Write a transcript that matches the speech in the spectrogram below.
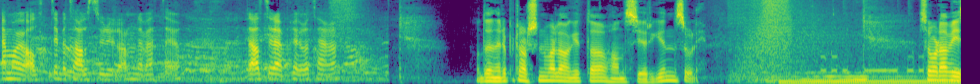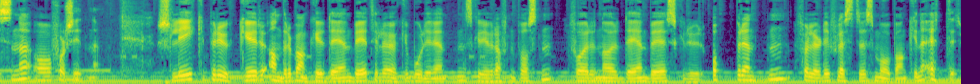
Jeg må jo alltid betale studielån, det vet jeg jo. Det er alltid det jeg prioriterer. Og denne reportasjen var laget av Hans Jørgen Solli. Så var det avisene og forsidene. Slik bruker andre banker DNB til å øke boligrenten, skriver Aftenposten. For når DNB skrur opp renten, følger de fleste småbankene etter.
